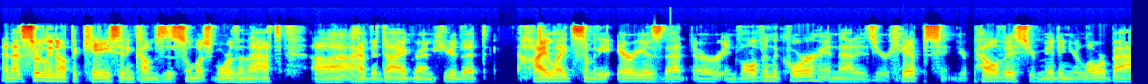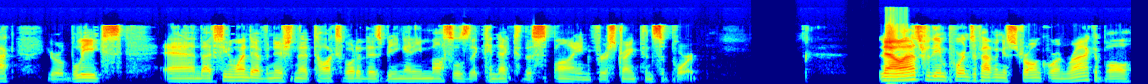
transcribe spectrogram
And that's certainly not the case. It encompasses so much more than that. Uh, I have the diagram here that highlights some of the areas that are involved in the core, and that is your hips, your pelvis, your mid and your lower back, your obliques, and I've seen one definition that talks about it as being any muscles that connect to the spine for strength and support. Now, as for the importance of having a strong core in racquetball,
